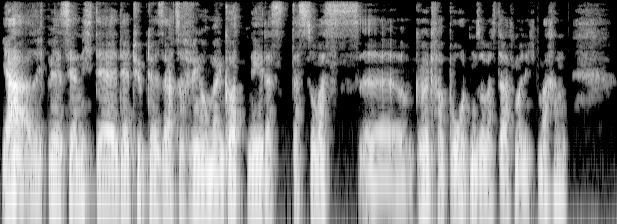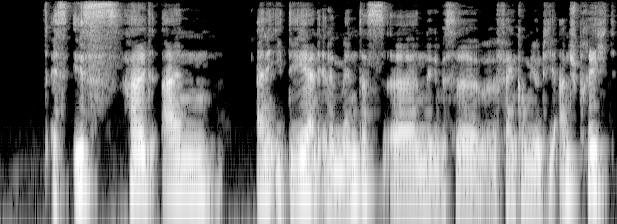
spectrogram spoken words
ja, also ich bin jetzt ja nicht der, der Typ, der sagt so, oh mein Gott, nee, das, das sowas äh, gehört verboten, sowas darf man nicht machen. Es ist halt ein, eine Idee, ein Element, das äh, eine gewisse Fan-Community anspricht,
